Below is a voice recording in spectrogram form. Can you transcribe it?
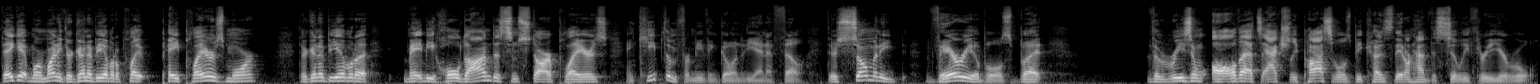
They get more money. They're going to be able to play, pay players more. They're going to be able to maybe hold on to some star players and keep them from even going to the NFL. There's so many variables, but the reason all that's actually possible is because they don't have the silly three year rule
